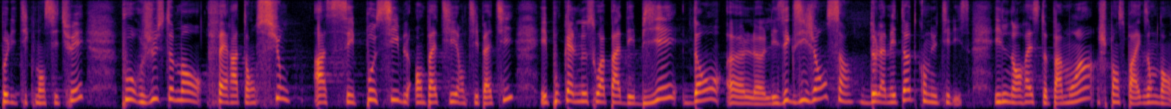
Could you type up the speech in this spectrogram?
politiquement situé pour justement faire attention à ces possibles empathies antipathies et pour qu'elles ne soient pas des biais dans euh, les exigences de la méthode qu'on utilise. Il n'en reste pas moins, je pense par exemple dans,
